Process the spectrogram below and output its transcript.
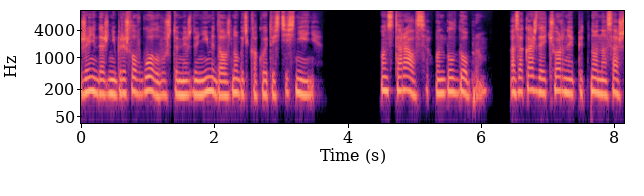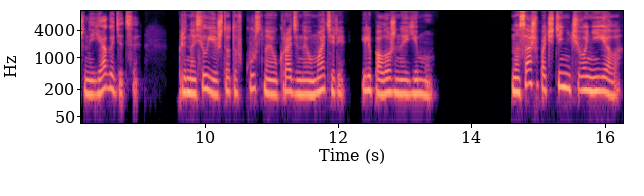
Жене даже не пришло в голову, что между ними должно быть какое-то стеснение. Он старался, он был добрым, а за каждое черное пятно на Сашиной ягодице приносил ей что-то вкусное, украденное у матери или положенное ему. Но Саша почти ничего не ела.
